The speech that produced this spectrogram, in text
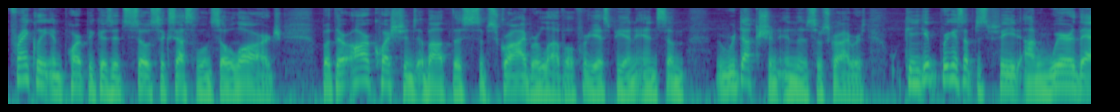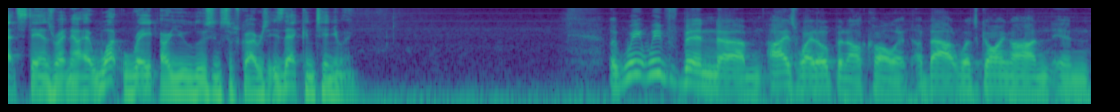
frankly, in part because it's so successful and so large. But there are questions about the subscriber level for ESPN and some reduction in the subscribers. Can you get, bring us up to speed on where that stands right now? At what rate are you losing subscribers? Is that continuing? Look, we, we've been um, eyes wide open, I'll call it, about what's going on in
